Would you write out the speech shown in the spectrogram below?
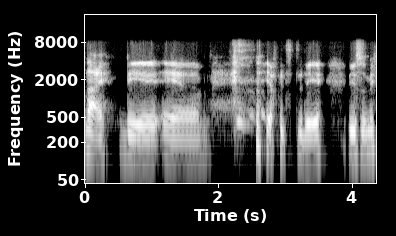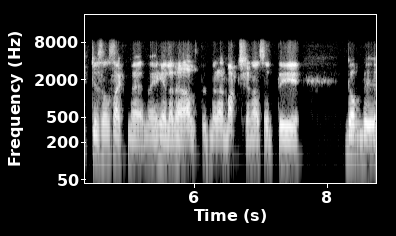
Nej, det är... jag vet inte, det är, det är så mycket som sagt med, med hela det här alltet med den matchen. Alltså det, de,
